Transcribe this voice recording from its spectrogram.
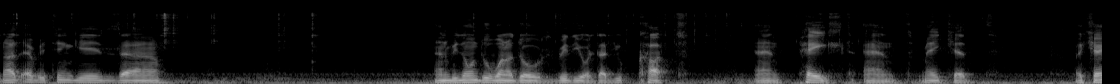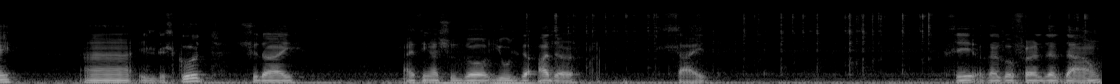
Not everything is, uh, and we don't do one of those videos that you cut and paste and make it, okay? Uh, is this good? Should I? I think I should go use the other side. See, I gotta go further down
